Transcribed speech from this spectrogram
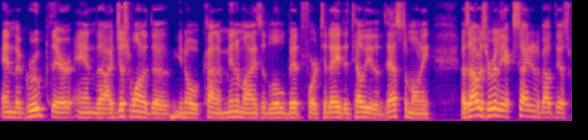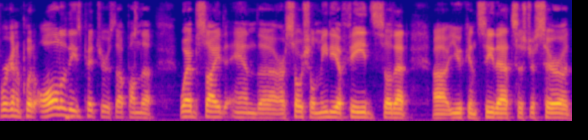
and the group there. And uh, I just wanted to, you know, kind of minimize it a little bit for today to tell you the testimony, as I was really excited about this. We're going to put all of these pictures up on the website and uh, our social media feeds so that uh, you can see that. Sister Sarah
